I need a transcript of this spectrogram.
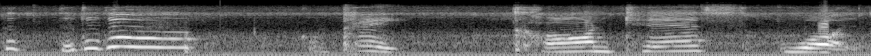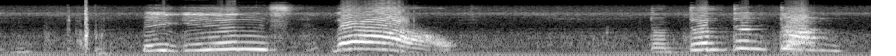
Da-da-da-da. Okay, contest one begins now. Dun dun dun dun.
